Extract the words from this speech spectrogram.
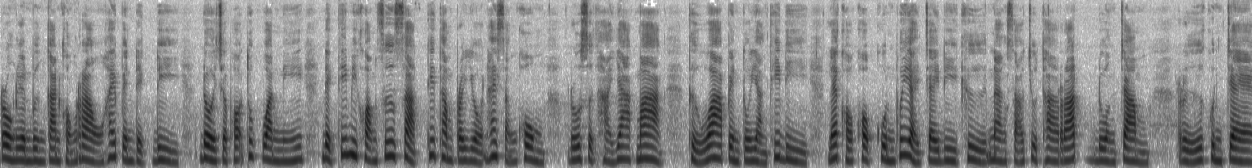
โรงเรียนบึงการของเราให้เป็นเด็กดี โดยเฉพาะทุกวันนี้เด็กที่มีความซื่อสัตย์ที่ทำประโยชน์ให้สังคม รู้สึกหายากมาก ถือว่าเป็นตัวอย่างที่ดี และขอขอบคุณผู้ใหญ่ใจดีคือ นางสาวจุธารัตน์ดวงจำหรือคุณแจง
